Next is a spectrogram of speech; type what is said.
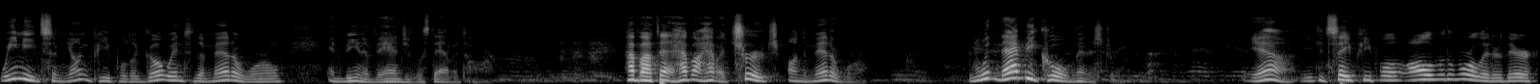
We need some young people to go into the meta world and be an evangelist avatar. How about that? How about have a church on the meta world? Wouldn't that be cool ministry? Yeah, you could say people all over the world that are there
